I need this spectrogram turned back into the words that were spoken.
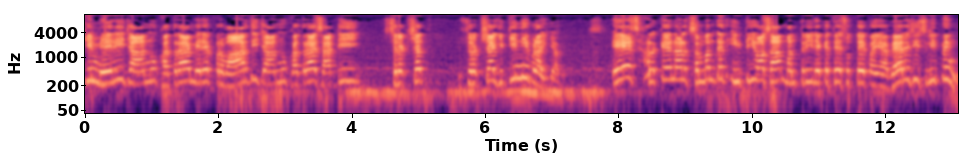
ਕਿ ਮੇਰੀ ਜਾਨ ਨੂੰ ਖਤਰਾ ਹੈ, ਮੇਰੇ ਪਰਿਵਾਰ ਦੀ ਜਾਨ ਨੂੰ ਖਤਰਾ ਹੈ, ਸਾਡੀ ਸੁਰੱਖਿਅਤ ਸੁਰੱਖਿਆ ਯਕੀਨੀ ਬਣਾਈ ਜਾਵੇ। ਇਸ ਹਲਕੇ ਨਾਲ ਸੰਬੰਧਿਤ ਈਟੀਓ ਸਾਹਿਬ ਮੰਤਰੀ ਨੇ ਕਿੱਥੇ ਸੁੱਤੇ ਪਏ ਆ? ਵੈਰ ਇਜ਼ ਹੀ ਸਲੀਪਿੰਗ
